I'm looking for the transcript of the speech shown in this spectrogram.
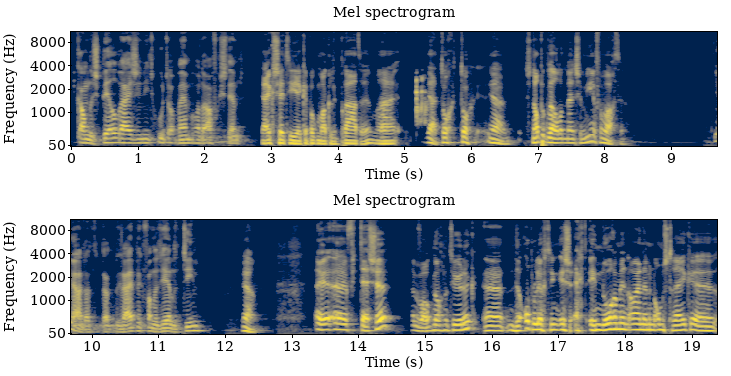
kan de speelwijze niet goed op hem worden afgestemd? Ja, ik zit hier, ik heb ook makkelijk praten. Maar ja, toch, toch ja, snap ik wel dat mensen meer verwachten. Ja, dat, dat begrijp ik van het hele team. Ja. Uh, Vitesse, hebben we ook nog natuurlijk. Uh, de opluchting is echt enorm in Arnhem en omstreken.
